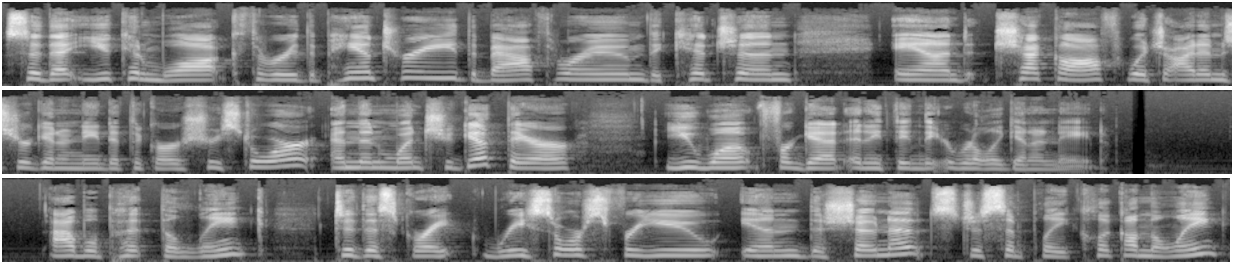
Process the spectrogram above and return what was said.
so that you can walk through the pantry, the bathroom, the kitchen, and check off which items you're going to need at the grocery store. And then once you get there, you won't forget anything that you're really going to need. I will put the link to this great resource for you in the show notes. Just simply click on the link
